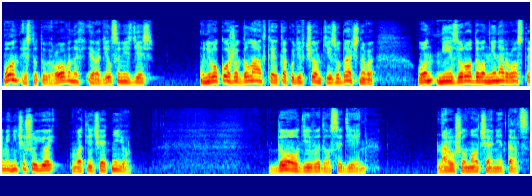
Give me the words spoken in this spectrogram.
Он из татуированных и родился не здесь. У него кожа гладкая, как у девчонки из удачного. Он не изуродован ни наростами, ни чешуей, в отличие от нее. Долгий выдался день. Нарушил молчание Тац.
